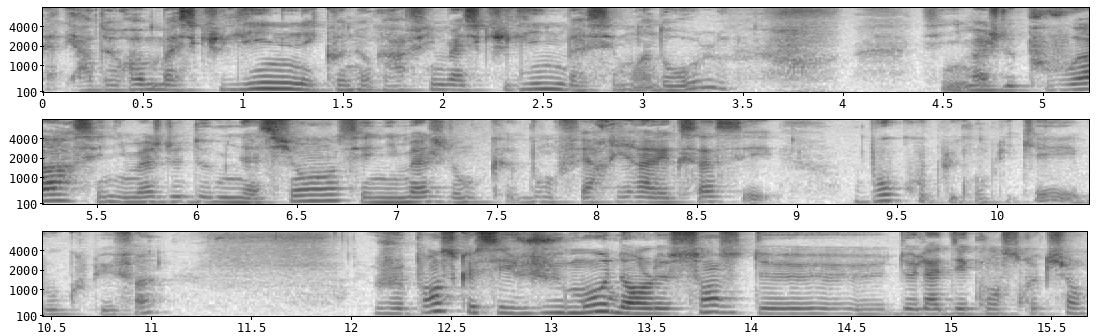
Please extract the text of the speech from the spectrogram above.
la garde-robe masculine, l'iconographie masculine, bah c'est moins drôle. C'est une image de pouvoir, c'est une image de domination, c'est une image donc, bon, faire rire avec ça, c'est beaucoup plus compliqué et beaucoup plus fin. Je pense que c'est jumeau dans le sens de, de la déconstruction.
